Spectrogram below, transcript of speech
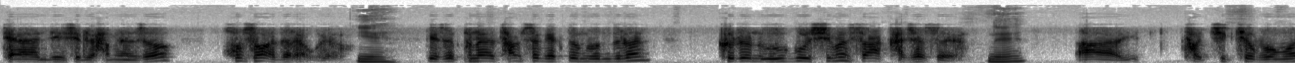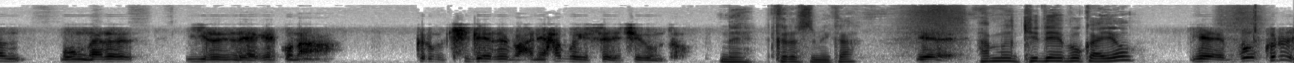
대안 제시를 하면서 호소하더라고요. 예. 그래서 그날 참석했던 분들은 그런 의구심은 싹 가셨어요. 네. 아, 더 지켜보면 뭔가를 일을 내겠구나. 그리고 기대를 많이 하고 있어요, 지금도. 네. 그렇습니까? 예. 한번 기대해 볼까요? 예, 뭐, 그런,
